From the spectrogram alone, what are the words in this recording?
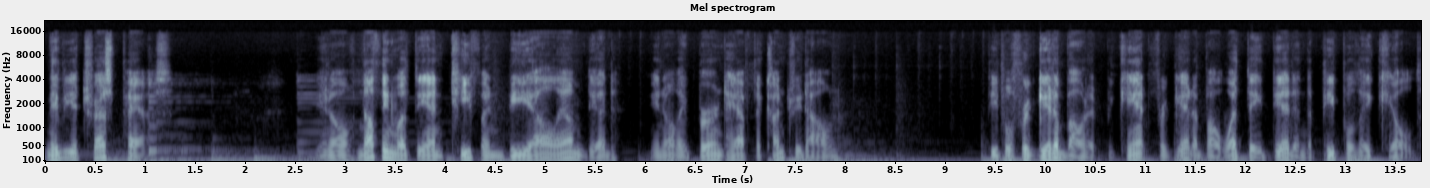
maybe a trespass. You know, nothing what the Antifa and BLM did. You know, they burned half the country down. People forget about it. We can't forget about what they did and the people they killed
